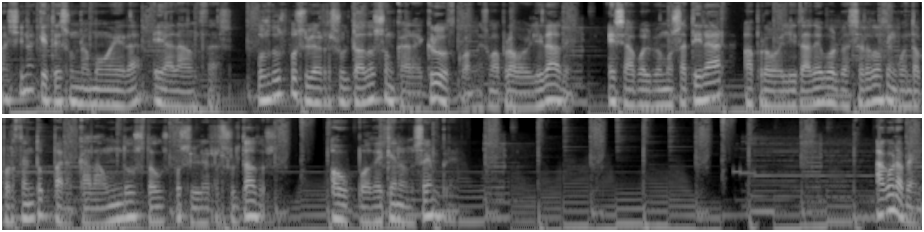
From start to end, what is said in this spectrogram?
Imagina que tes unha moeda e a lanzas. Os dous posibles resultados son cara e cruz, coa mesma probabilidade. E se a volvemos a tirar, a probabilidade volve a ser do 50% para cada un dos dous posibles resultados. Ou pode que non sempre. Agora ben,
